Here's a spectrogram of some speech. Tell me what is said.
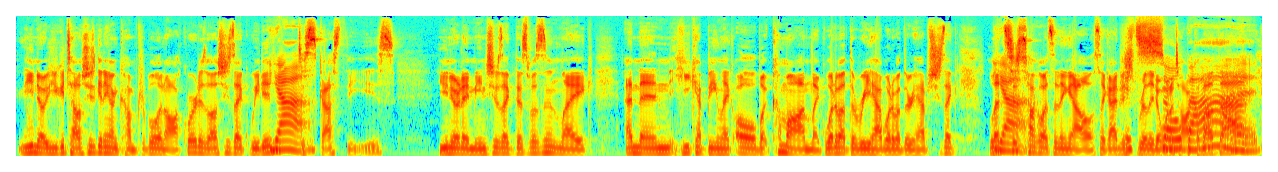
you know, you could tell she's getting uncomfortable and awkward as well. She's like, we didn't Yeah. discuss these. You know what I mean? She was like, this wasn't like, and then he kept being like, oh, but come on, like, what about the rehab? What about the rehab? She's like, let's Yeah. just talk about something else. Like, I just It's really don't want to so talk about that.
